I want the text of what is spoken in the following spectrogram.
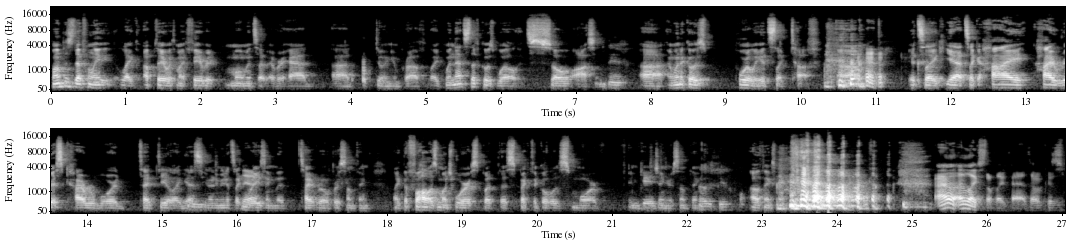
Bump is definitely like up there with my favorite moments I've ever had uh, doing improv. Like when that stuff goes well, it's so awesome. Yeah. Uh, and when it goes poorly, it's like tough. Um, it's like, yeah, it's like a high, high risk, high reward type deal, I guess. You know what I mean? It's like Yeah. raising the tightrope or something. Like the fall is much worse, but the spectacle is more engaging or something. That was beautiful. Oh, thanks, man. I, I like stuff like that though, because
